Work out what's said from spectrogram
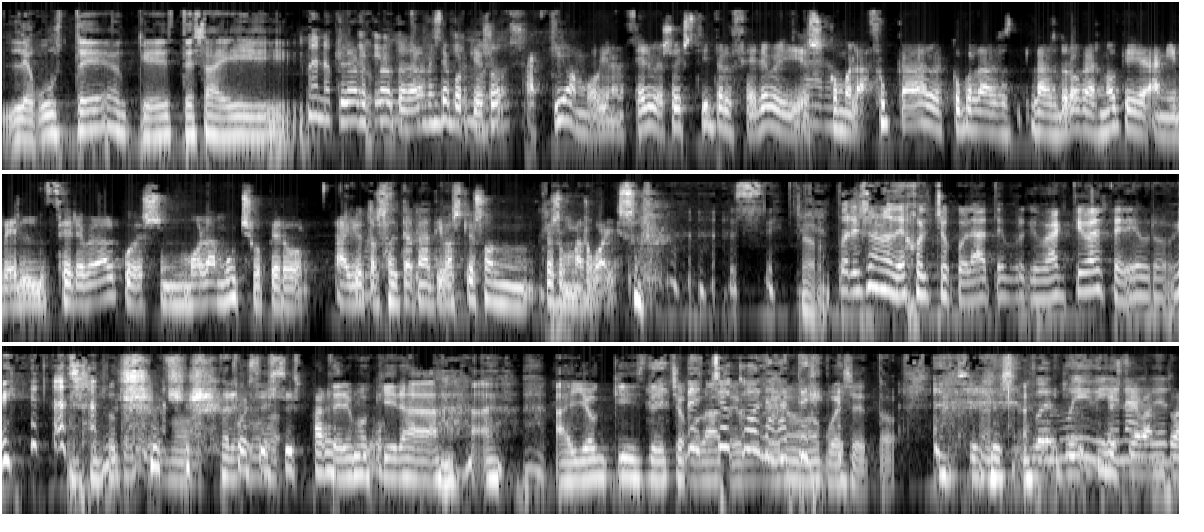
le guste, aunque estés ahí. Bueno, claro, claro, totalmente, porque eso activa muy bien el cerebro, eso excita el cerebro y claro. es como el azúcar, es como las, drogas, ¿no? Que a nivel cerebral, pues mola mucho, pero hay otras alternativas que son, que son más guays. Claro. Por eso no dejo el chocolate, porque me activa el cerebro. Nosotros tenemos, tenemos, pues es tenemos que ir a, a, a yonkis de chocolate. De chocolate. No, no, puede ser esto. Pues muy bien, Alberto.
